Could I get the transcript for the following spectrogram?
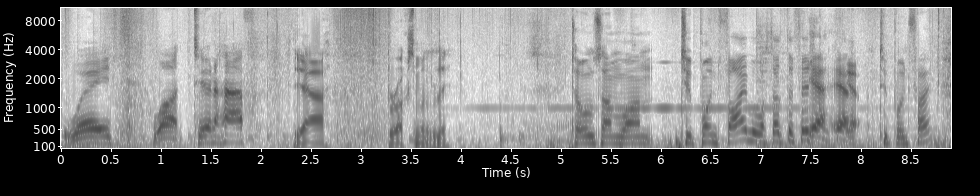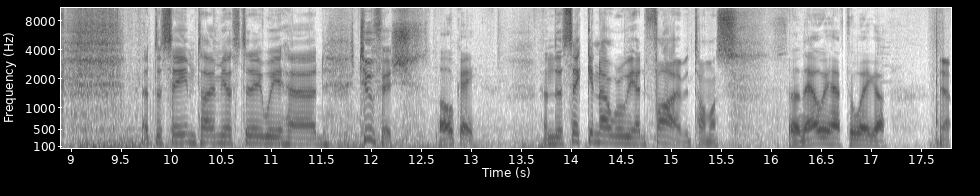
Weight, what, two and a half? Yeah, approximately. Told someone 2.5, or was that the fish? Yeah, yeah. 2.5. At the same time yesterday we had two fish. Okay, And the second hour we had five, Thomas. so now we have to wake up. Yeah.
